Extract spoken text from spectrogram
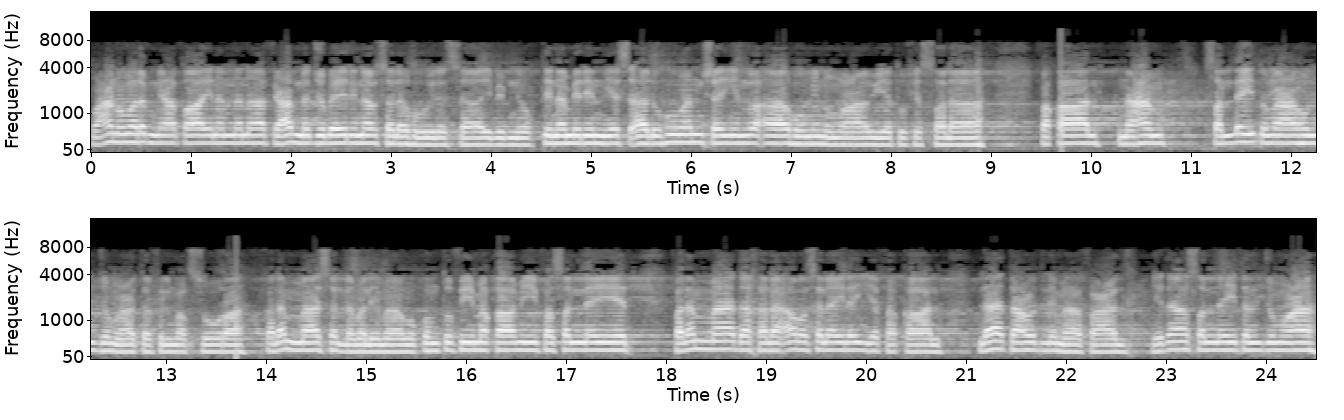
وعن عمر بن عطاء أن نافع بن جبير أرسله إلى السائب بن أخت نمر يسأله عن شيء رآه منه معاوية في الصلاة. فقال نعم صليت معه الجمعة في المقصورة فلما سلم الإمام قمت في مقامي فصليت فلما دخل أرسل إلي فقال لا تعد لما فعلت إذا صليت الجمعة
